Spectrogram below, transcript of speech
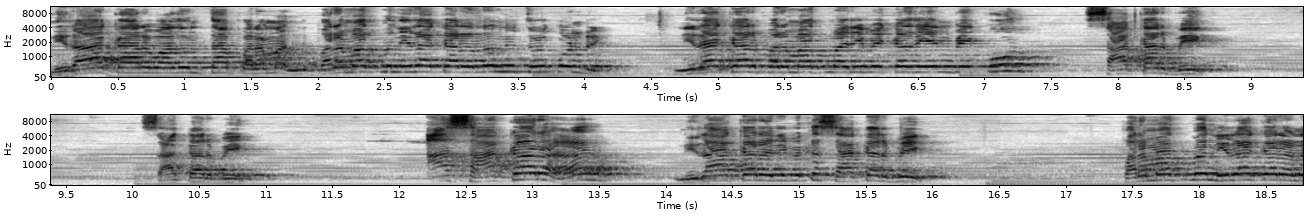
ನಿರಾಕಾರವಾದಂಥ ಪರಮ, ಪರಮಾತ್ಮ ನಿರಾಕಾರನ ನೀವು ತಿಳ್ಕೊಂಡ್ರಿ. ನಿರಾಕಾರ ಪರಮಾತ್ಮ ಅರಿಬೇಕಾದ್ರೆ ಏನು ಬೇಕು? ಸಾಕಾರ ಬೇಕು. ಸಾಕಾರ ಬೇಕು. ಆ ಸಾಕಾರ ನಿರಾಕಾರ ಇರಬೇಕು ಸಾಕಾರ ಬೇಕು. ಪರಮಾತ್ಮ ನಿರಾಕಾರನ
